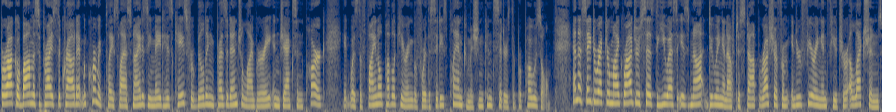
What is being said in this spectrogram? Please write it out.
Barack Obama surprised the crowd at McCormick Place last night as he made his case for building a presidential library in Jackson Park. It was the final public hearing before the city's plan commission considers the proposal. NSA Director Mike Rogers says the U.S. is not doing enough to stop Russia from interfering in future elections.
